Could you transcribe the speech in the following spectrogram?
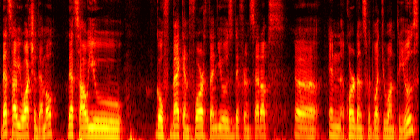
that's how you watch a demo. That's how you go back and forth and use different setups uh, in accordance with what you want to use.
